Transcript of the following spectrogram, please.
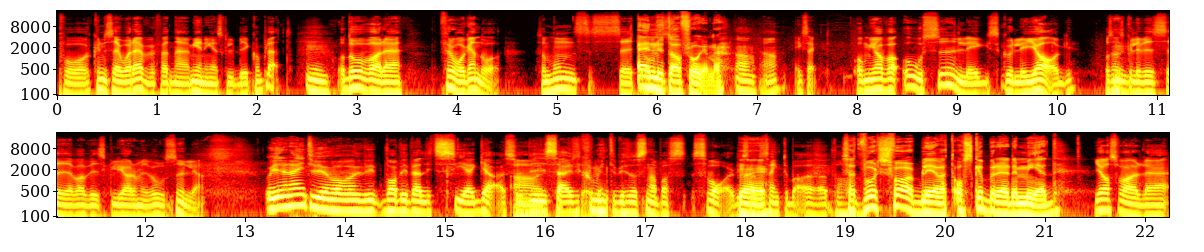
på, kunde säga whatever för att den här meningen skulle bli komplett. Mm. Och då var det frågan då, som hon säger till En oss, utav frågorna. Ja. Ja, exakt. Om jag var osynlig skulle jag, och sen Mm. skulle vi säga vad vi skulle göra om vi var osynliga. Och i den här intervjun var vi, var vi väldigt sega, alltså Ja, vi, så här, vi sega. kommer inte bli så snabba svar, vi Nej. tänkte bara äh, vad? Så att vårt svar blev att Oskar började med, Jag svarade,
